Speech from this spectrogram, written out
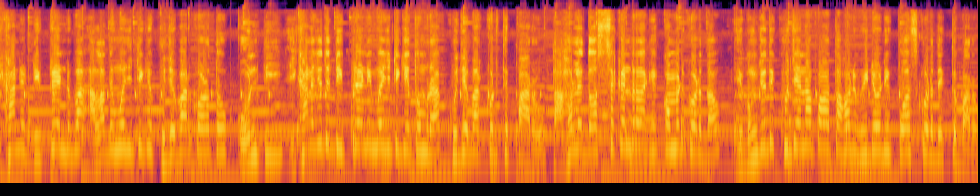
এখানে ডিফারেন্ট বা আলাদা ইমোজিটিকে খুঁজে বার করো তো কোনটি? এখানে যদি ডিফারেন্ট ইমোজিটিকে তোমরা খুঁজে বার করতে পারো, তাহলে দশ সেকেন্ডের আগে কমেন্ট করে দাও এবং যদি খুঁজে না পাও, তাহলে ভিডিওটি পজ করে দেখতে পারো।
